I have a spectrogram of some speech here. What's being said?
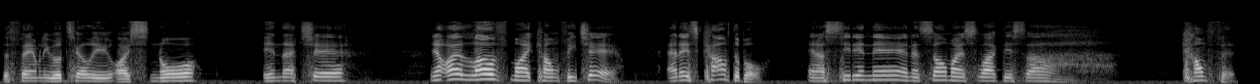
The family will tell you I snore in that chair. You know, I love my comfy chair, and it's comfortable. And I sit in there, and it's almost like this ah, comfort.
